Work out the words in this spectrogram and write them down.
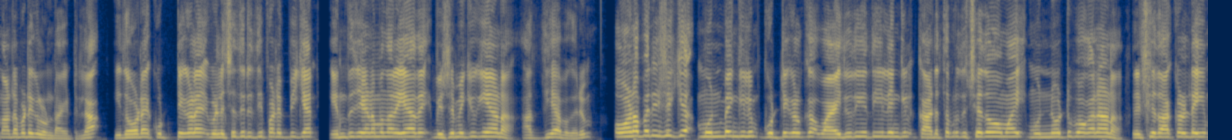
നടപടികൾ ഉണ്ടായിട്ടില്ല. ഇതോടെ കുട്ടികളെ വിളിച്ചു തിരുത്തി പഠിപ്പിക്കാൻ എന്തു ചെയ്യണമെന്നറിയാതെ വിഷമിക്കുകയാണ് അധ്യാപകരും. ഓണപരീക്ഷയ്ക്ക് മുൻപെങ്കിലും കുട്ടികൾക്ക് വൈദ്യുതി എത്തിയില്ലെങ്കിൽ കടുത്ത പ്രതിഷേധവുമായി മുന്നോട്ടു പോകാനാണ് രക്ഷിതാക്കളുടെയും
